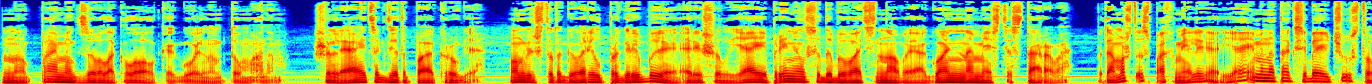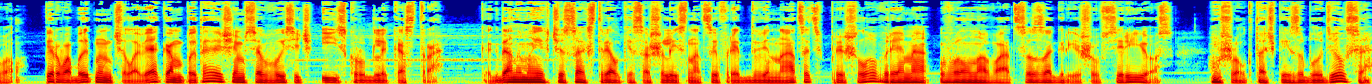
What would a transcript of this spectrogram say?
но память заволокло алкогольным туманом. Шляется где-то по округе. Он ведь что-то говорил про грибы, решил я и принялся добывать новый огонь на месте старого. Потому что с похмелья я именно так себя и чувствовал. Первобытным человеком, пытающимся высечь искру для костра. Когда на моих часах стрелки сошлись на цифре 12, пришло время волноваться за Гришу всерьез. Ушел к тачке и заблудился?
